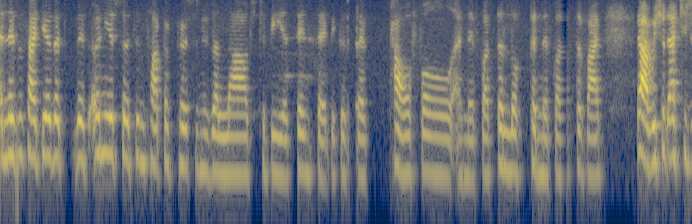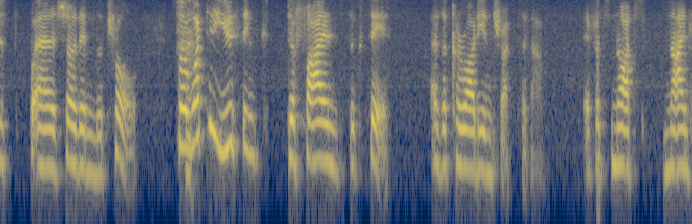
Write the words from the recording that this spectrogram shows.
and there's this idea that there's only a certain type of person who's allowed to be a sensei because they're powerful and they've got the look and they've got the vibe. Yeah, we should actually just uh, show them the troll. So, what do you think defines success as a karate instructor now? If it's not ninth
